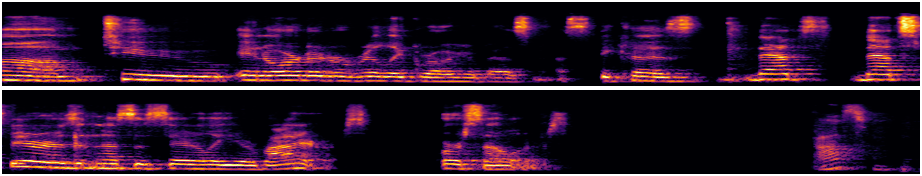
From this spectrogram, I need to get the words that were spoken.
um, to in order to really grow your business, because that's that sphere isn't necessarily your buyers or sellers. Awesome,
